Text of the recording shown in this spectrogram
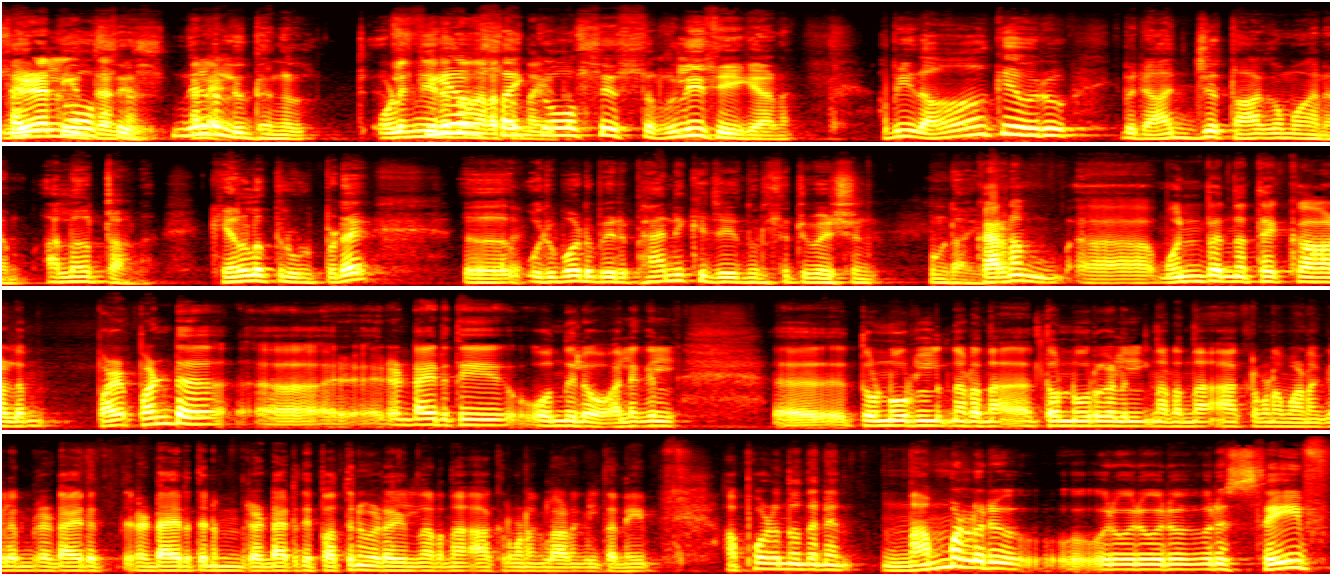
സൈക്കോസിസ് നിഴൽ യുദ്ധങ്ങൾ ഒളിഞ്ഞിരുന്ന് സൈക്കോസിസ് റിലീസ് ചെയ്യുകയാണ്. അപ്പോൾ ഇതാകെ ഒരു ഇപ്പോൾ രാജ്യത്താകമാനം അലേർട്ടാണ് കേരളത്തിൽ ഉൾപ്പെടെ ഒരുപാട് പേര് പാനിക്ക് ചെയ്യുന്ന ഒരു സിറ്റുവേഷൻ ഉണ്ടായി. കാരണം മുൻപെന്നത്തെക്കാളും പണ്ട് രണ്ടായിരത്തി ഒന്നിലോ അല്ലെങ്കിൽ തൊണ്ണൂറിൽ നടന്ന തൊണ്ണൂറുകളിൽ നടന്ന ആക്രമണമാണെങ്കിലും രണ്ടായിരത്തി രണ്ടായിരത്തിനും രണ്ടായിരത്തി പത്തിനും ഇടയിൽ നടന്ന ആക്രമണങ്ങളാണെങ്കിൽ തന്നെയും അപ്പോഴൊന്നും തന്നെ നമ്മളൊരു ഒരു ഒരു ഒരു ഒരു സേഫ്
